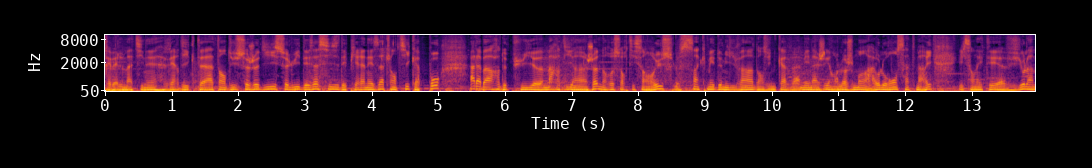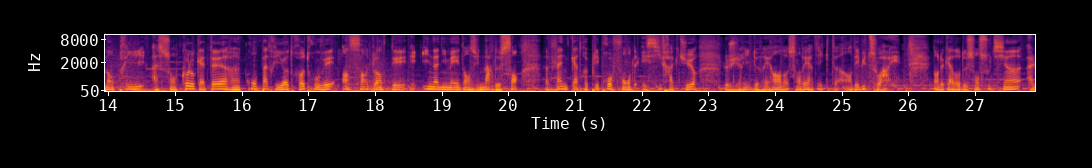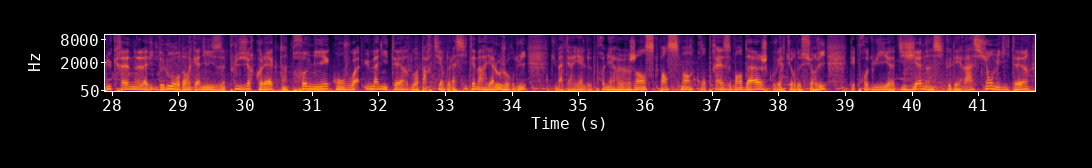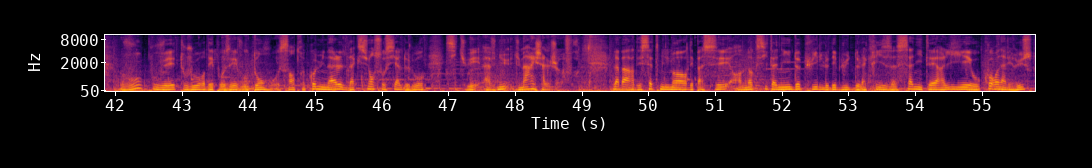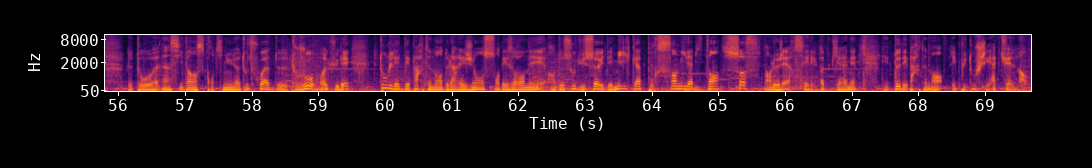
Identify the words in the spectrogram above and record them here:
Très belle matinée. Verdict attendu ce jeudi, celui des assises des Pyrénées-Atlantiques à Pau. À la barre depuis euh, mardi, un jeune ressortissant russe, le 5 mai 2020, dans une cave aménagée en logement à Oloron-Sainte-Marie. Il s'en était euh, violemment pris à son colocataire, un compatriote retrouvé ensanglanté et inanimé dans une mare de sang, 24 plaies profondes et 6 fractures. Le jury devrait rendre son verdict en début de soirée. Dans le cadre de son soutien à l'Ukraine, la ville de Lourdes organise plusieurs collectes. Un premier convoi humanitaire doit partir de la cité mariale aujourd'hui. Du matériel de première urgence, pansements, compresses, bandages, couvertures de survie, des produits d'hygiène ainsi que des rations militaires. Vous pouvez toujours déposer vos dons au centre communal d'action sociale de Lourdes, situé avenue du Maréchal Joffre. La barre des 7000 morts dépassée en Occitanie depuis le début de la crise sanitaire liée au coronavirus. Le taux d'incidence continue toutefois de toujours reculer. Tous les départements de la région sont désormais en dessous du seuil des 1000 cas pour 100 000 habitants, sauf dans le Gers et les Hautes-Pyrénées, les deux départements les plus touchés actuellement.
